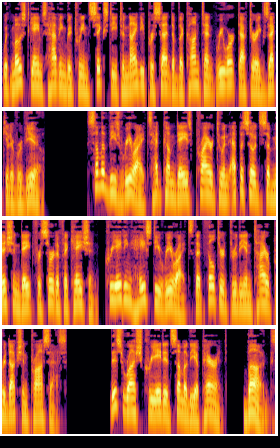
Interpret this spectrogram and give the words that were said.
with most games having between 60 to 90% of the content reworked after executive review. Some of these rewrites had come days prior to an episode's submission date for certification, creating hasty rewrites that filtered through the entire production process. This rush created some of the apparent «bugs»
